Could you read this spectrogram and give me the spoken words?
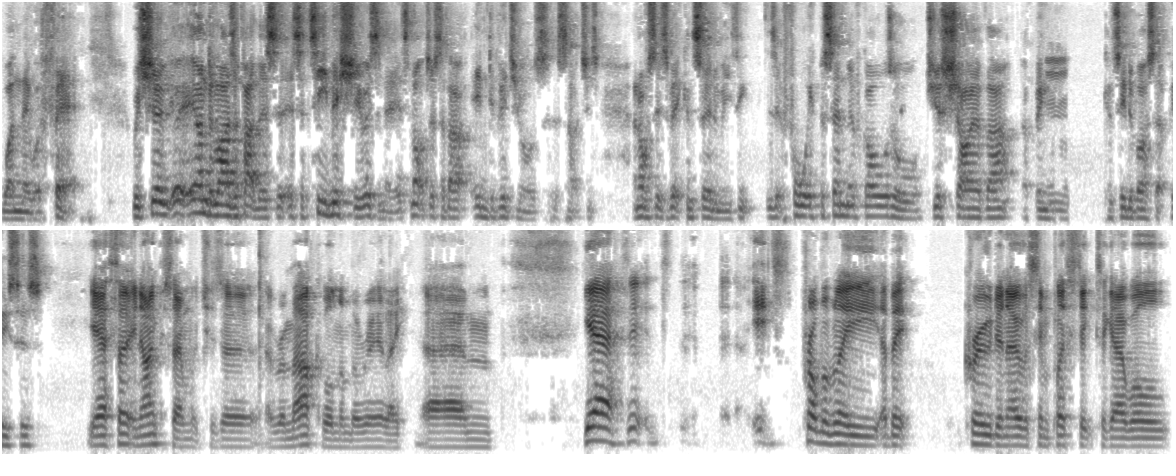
when they were fit, which uh, it underlines the fact that it's a, it's a team issue, isn't it? It's not just about individuals as such. It's, and obviously, it's a bit concerning when you think, is it 40% of goals or just shy of that have been mm. conceded by set pieces? Yeah, 39%, which is a, a remarkable number, really. Um, yeah, it, it's probably a bit crude and oversimplistic to go, well,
